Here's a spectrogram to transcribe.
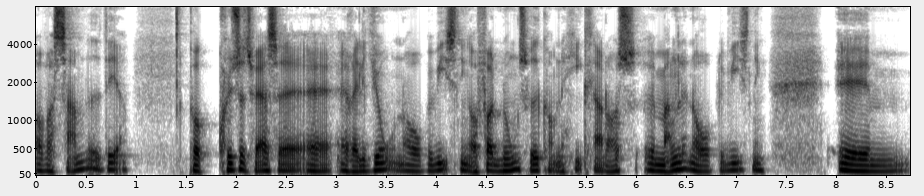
og var samlet der på kryds og tværs af, af religion og overbevisning, og for nogens vedkommende helt klart også øh, manglende overbevisning. Øhm,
